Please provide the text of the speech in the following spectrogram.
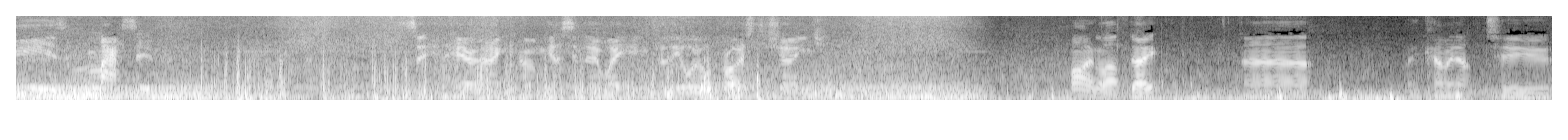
He is massive. Sitting here at anchor, I'm guessing they're waiting for the oil price to change. Final update. Uh, we're coming up to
